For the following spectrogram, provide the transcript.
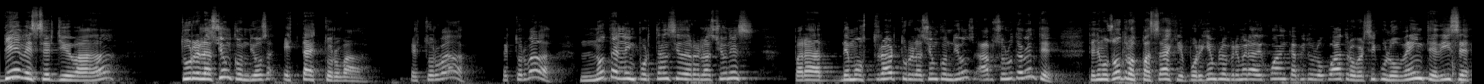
debe ser llevada, tu relación con Dios está estorbada. Estorbada, estorbada. ¿Notas la importancia de relaciones para demostrar tu relación con Dios? Absolutamente. Tenemos otros pasajes, por ejemplo, en Primera Juan, capítulo 4, versículo 20, dice,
